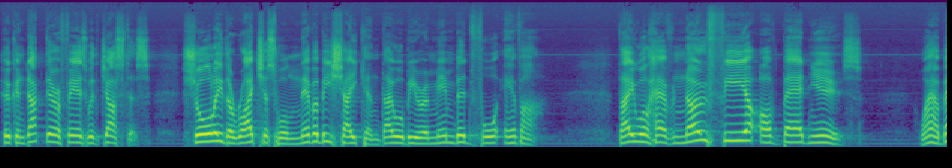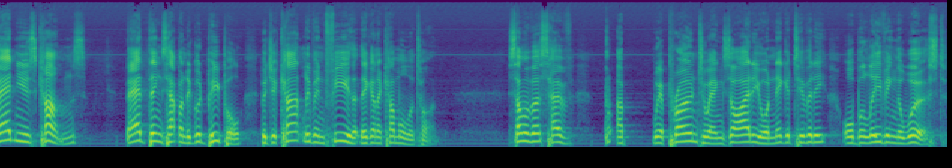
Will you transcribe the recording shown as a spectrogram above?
who conduct their affairs with justice. Surely the righteous will never be shaken, they will be remembered forever. They will have no fear of bad news. Wow, bad news comes, bad things happen to good people, but you can't live in fear that they're going to come all the time. Some of us have, a, we're prone to anxiety or negativity or believing the worst.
